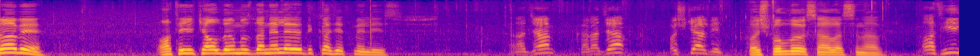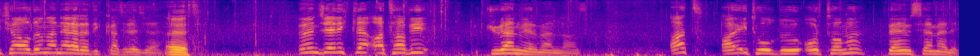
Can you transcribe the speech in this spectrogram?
abi. Atı ilk aldığımızda nelere dikkat etmeliyiz? Karacam, Karacam hoş geldin. Hoş bulduk sağ olasın abi. At ilk aldığında nelere dikkat edeceksin? Evet. Öncelikle ata bir güven vermen lazım. At ait olduğu ortamı benimsemeli.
